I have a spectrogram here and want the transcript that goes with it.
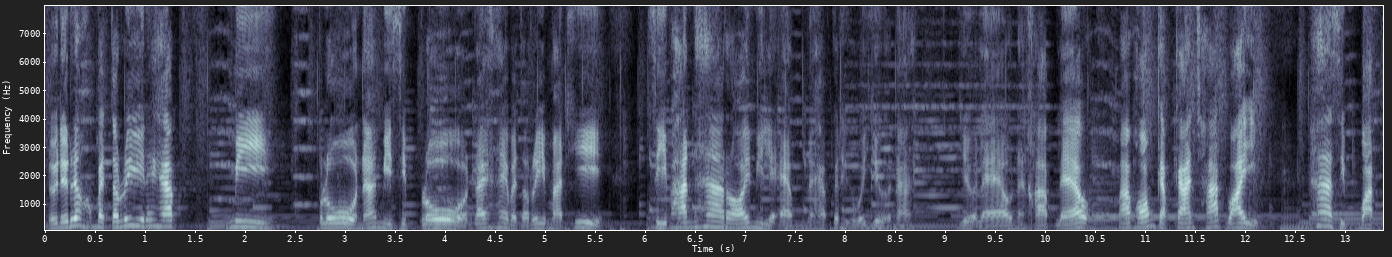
โดยในเรื่องของแบตเตอรี่นะครับ มีโปรนะมี 10 Pro ได้ให้แบตเตอรี่มาที่ 4,500 มิลลิแอมนะครับ ก็ถือว่าเยอะนะ เยอะแล้วนะครับ แล้วมาพร้อมกับการชาร์จไว 50 วัตต์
